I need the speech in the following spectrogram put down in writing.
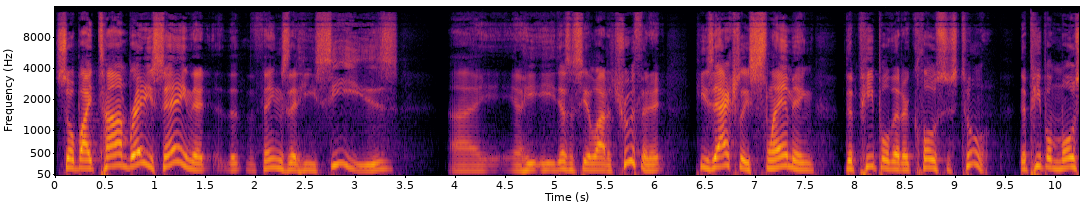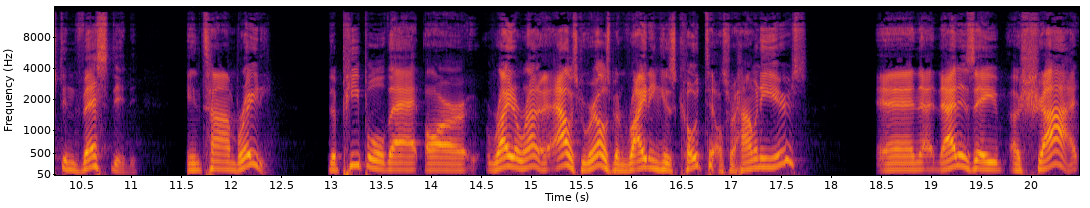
So by Tom Brady saying that the, the things that he sees, uh, you know, he, he doesn't see a lot of truth in it, he's actually slamming the people that are closest to him, the people most invested in Tom Brady, the people that are right around him. Alex Guerrero has been riding his coattails for how many years? And that, that is a, a shot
